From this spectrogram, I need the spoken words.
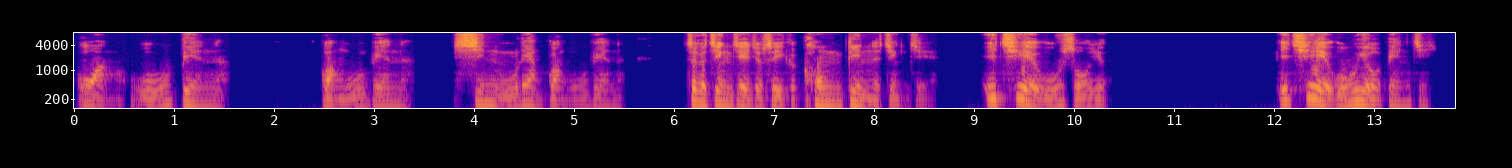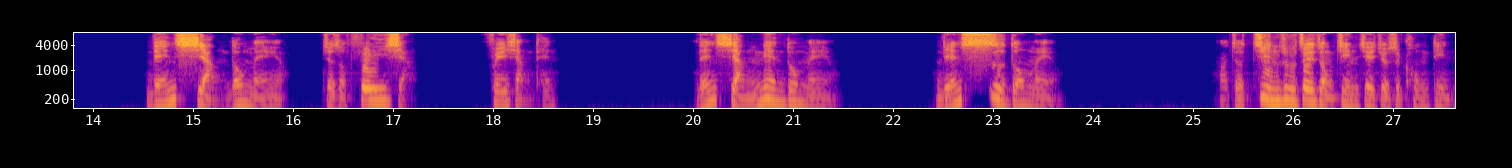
广无边呢，广无边呢，心无量广无边呢。这个境界就是一个空定的境界，一切无所有，一切无有边际，连想都没有，就是飞想，飞想天，连想念都没有，连事都没有，啊，就进入这种境界就是空定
